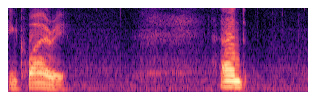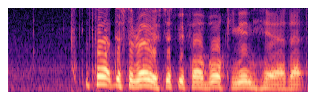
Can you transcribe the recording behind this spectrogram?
inquiry. And the thought just arose just before walking in here that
